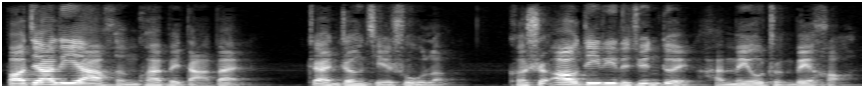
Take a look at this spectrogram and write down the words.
保加利亚很快被打败，战争结束了。可是奥地利的军队还没有准备好。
